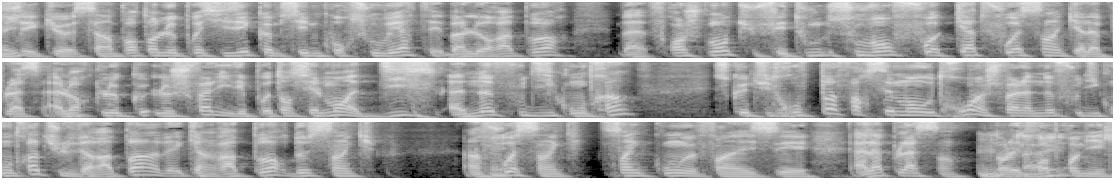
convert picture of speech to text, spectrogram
Oui. c'est que c'est important de le préciser, comme c'est une course ouverte, et ben le rapport, bah, franchement, tu fais tout, souvent x4, x5 à la place, alors que le, le cheval, il est potentiellement à 10, à 9 ou 10 contre 1, ce que tu trouves pas forcément au trop, un cheval à 9 ou 10 contre 1, tu le verras pas avec un rapport de 5. Un x5, 5 con, enfin, c'est à la place, hein, dans les Bah trois oui, premiers.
